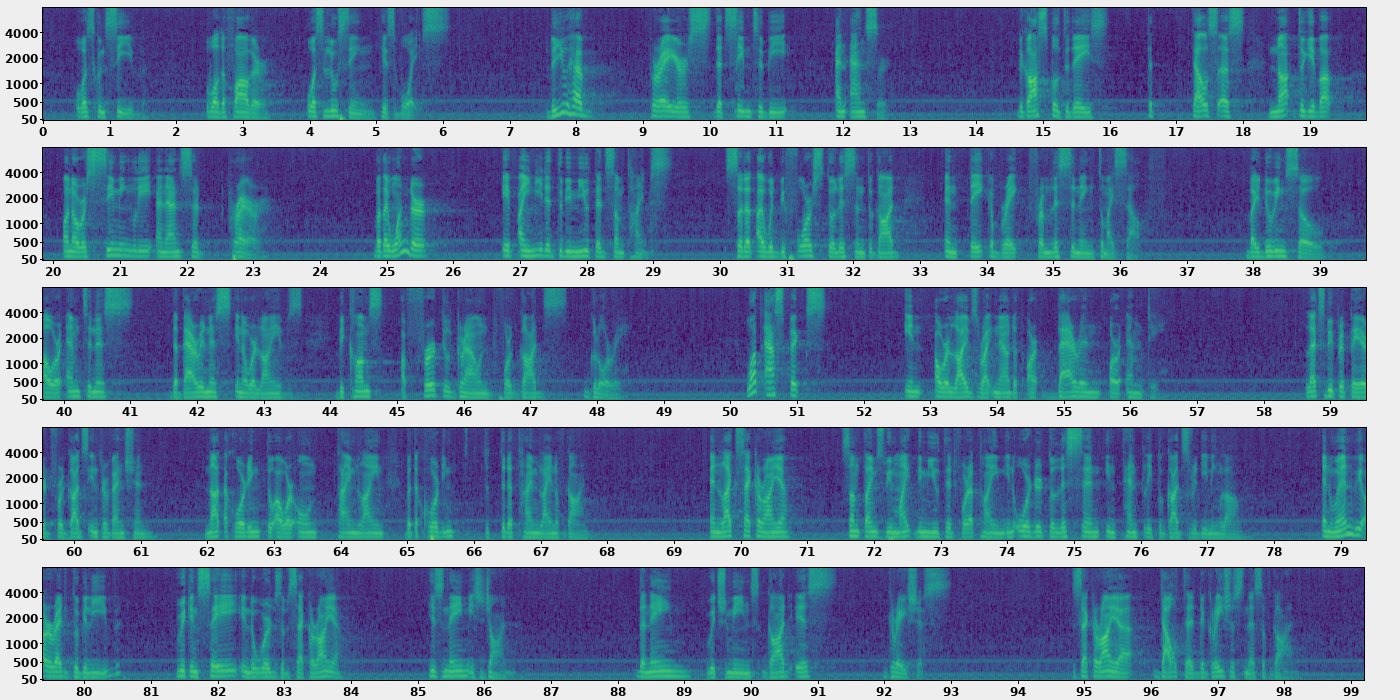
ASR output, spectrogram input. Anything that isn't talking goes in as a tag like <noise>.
was conceived while the father was losing his voice. Do you have prayers that seem to be unanswered? The gospel today that tells us not to give up on our seemingly unanswered prayer. But I wonder if I needed to be muted sometimes so that I would be forced to listen to God and take a break from listening to myself. By doing so, our emptiness, the barrenness in our lives, becomes a fertile ground for God's glory. What aspects in our lives right now that are barren or empty? Let's be prepared for God's intervention, not according to our own timeline, but according to, to the timeline of God. And like Zechariah, sometimes we might be muted for a time in order to listen intently to God's redeeming love. And when we are ready to believe, we can say in the words of Zechariah, His name is John the name which means God is gracious. Zechariah doubted the graciousness of God.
